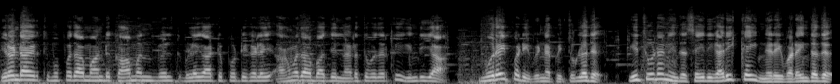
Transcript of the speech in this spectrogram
இரண்டாயிரத்து முப்பதாம் ஆண்டு காமன்வெல்த் விளையாட்டுப் போட்டிகளை அகமதாபாத்தில் நடத்துவதற்கு இந்தியா முறைப்படி விண்ணப்பித்துள்ளது. இத்துடன் இந்த செய்தி அறிக்கை நிறைவடைந்தது.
